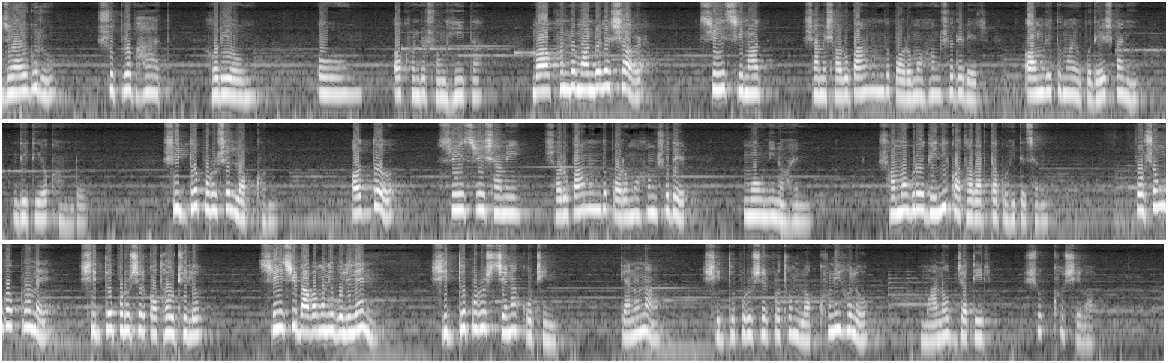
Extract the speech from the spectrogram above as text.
জয়গুরু, সুপ্রভাত, হরি ওম। ওম অখণ্ড সংহিতা বা অখণ্ড মণ্ডলেশ্বর, শ্রী শ্রীমৎ স্বামী স্বরূপানন্দ পরমহংসদেবের অমৃতময় উপদেশবাণী, দ্বিতীয় খণ্ড। সিদ্ধ পুরুষের লক্ষণ। অদ্য শ্রী শ্রী স্বামী স্বরূপানন্দ পরমহংসদেব মৌনী নহেন। সমগ্র দিনই কথাবার্তা কহিতেছেন। প্রসঙ্গক্রমে সিদ্ধ পুরুষের কথা উঠিল। শ্রী শ্রী বাবামণি বলিলেন সিদ্ধ পুরুষ চেনা কঠিন। কেননা সিদ্ধ পুরুষের প্রথম লক্ষণই হল মানব জাতির সূক্ষ্ম সেবা।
